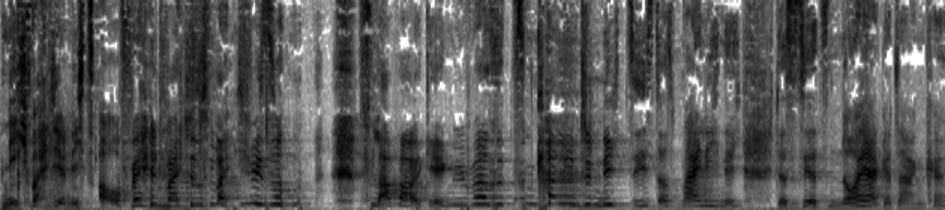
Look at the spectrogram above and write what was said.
Nicht, weil dir nichts auffällt, weil, das, weil ich wie so ein Flapper gegenüber sitzen kann und du nichts siehst. Das meine ich nicht. Das ist jetzt ein neuer Gedanke.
